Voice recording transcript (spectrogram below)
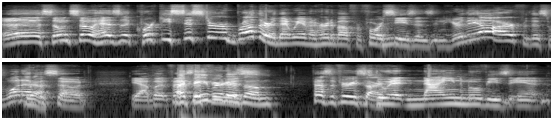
uh, so and so has a quirky sister or brother that we haven't heard about for four seasons, and here they are for this one episode. Yeah, but My Fast and favorite Furious, is um. Fast and Furious sorry. is doing it nine movies in.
